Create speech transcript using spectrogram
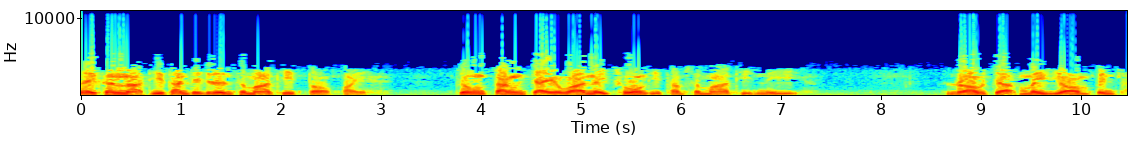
ในขณะที่ท่านจะเจริญสมาธิต่อไป จงตั้งใจว่าในช่วงที่ทำสมาธินี้ เราจะไม่ยอมเป็นท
